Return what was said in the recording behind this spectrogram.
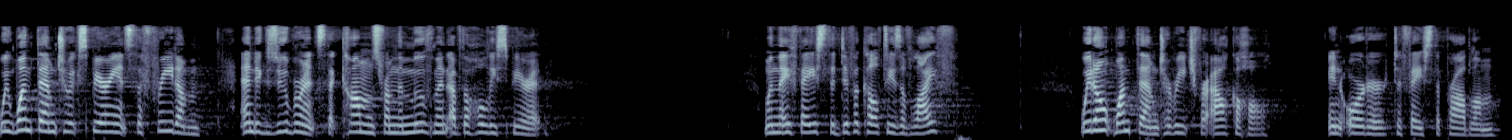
We want them to experience the freedom and exuberance that comes from the movement of the Holy Spirit. When they face the difficulties of life, we don't want them to reach for alcohol in order to face the problem,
